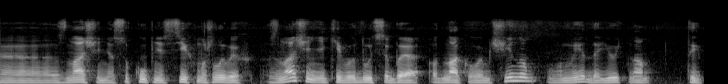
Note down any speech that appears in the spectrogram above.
е, значення, сукупність всіх можливих значень, які ведуть себе однаковим чином, вони дають нам тип.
